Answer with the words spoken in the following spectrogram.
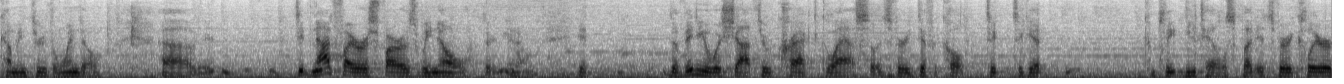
coming through the window. Uh, did not fire as far as we know. You know, it, the video was shot through cracked glass, so it's very difficult to, to get complete details, but it's very clear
